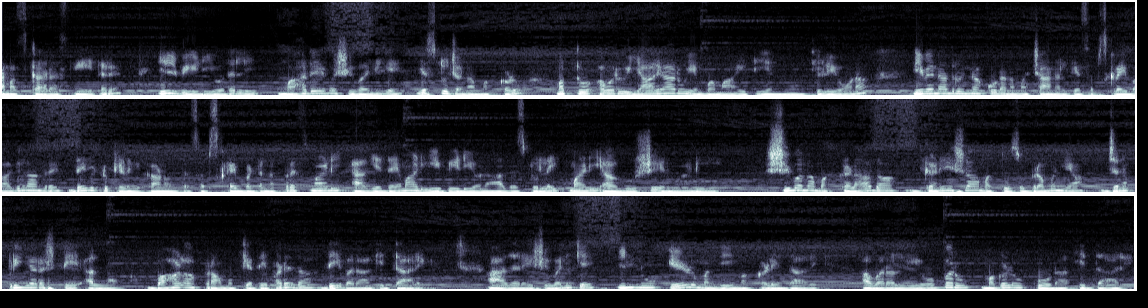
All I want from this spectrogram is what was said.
ನಮಸ್ಕಾರ ಸ್ನೇಹಿತರೆ, ಈ ವಿಡಿಯೋದಲ್ಲಿ ಮಹದೇವ ಶಿವನಿಗೆ ಎಷ್ಟು ಜನ ಮಕ್ಕಳು ಮತ್ತು ಅವರು ಯಾರ್ಯಾರು ಎಂಬ ಮಾಹಿತಿಯನ್ನು ತಿಳಿಯೋಣ. ನೀವೇನಾದರೂ ಇನ್ನೂ ಕೂಡ ನಮ್ಮ ಚಾನಲ್ಗೆ ಸಬ್ಸ್ಕ್ರೈಬ್ ಆಗಿಲ್ಲ ಅಂದರೆ ದಯವಿಟ್ಟು ಕೆಳಗೆ ಕಾಣುವಂಥ ಸಬ್ಸ್ಕ್ರೈಬ್ ಬಟನ್ನ ಪ್ರೆಸ್ ಮಾಡಿ, ಹಾಗೆ ದಯಮಾಡಿ ಈ ವಿಡಿಯೋನ ಆದಷ್ಟು ಲೈಕ್ ಮಾಡಿ ಹಾಗೂ ಶೇರ್ ಮಾಡಿ. ಶಿವನ ಮಕ್ಕಳಾದ ಗಣೇಶ ಮತ್ತು ಸುಬ್ರಹ್ಮಣ್ಯ ಜನಪ್ರಿಯರಷ್ಟೇ ಅಲ್ಲ, ಬಹಳ ಪ್ರಾಮುಖ್ಯತೆ ಪಡೆದ ದೇವರಾಗಿದ್ದಾರೆ. ಆದರೆ ಶಿವನಿಗೆ ಇನ್ನೂ ಏಳು ಮಂದಿ ಮಕ್ಕಳಿದ್ದಾರೆ. ಅವರಲ್ಲಿ ಒಬ್ಬರು ಮಗಳು ಕೂಡ ಇದ್ದಾರೆ.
